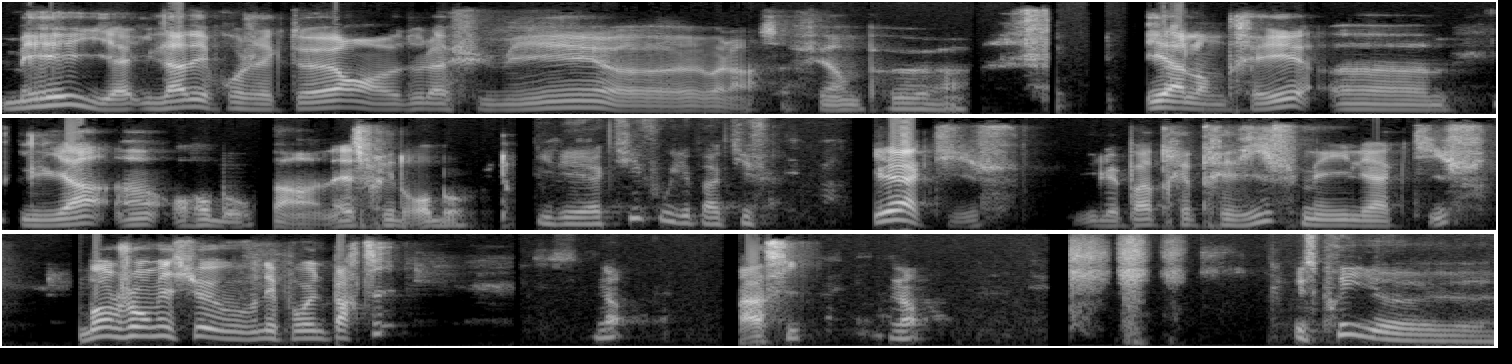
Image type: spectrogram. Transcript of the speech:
mais il, a, il a des projecteurs, de la fumée, voilà, ça fait un peu. Et à l'entrée, il y a un robot, enfin un esprit de robot. Il est actif ou il est pas actif? Il est actif. Il est pas très très vif, mais il est actif. Bonjour messieurs, vous venez pour une partie? Non. Ah si. Non. Esprit, euh,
